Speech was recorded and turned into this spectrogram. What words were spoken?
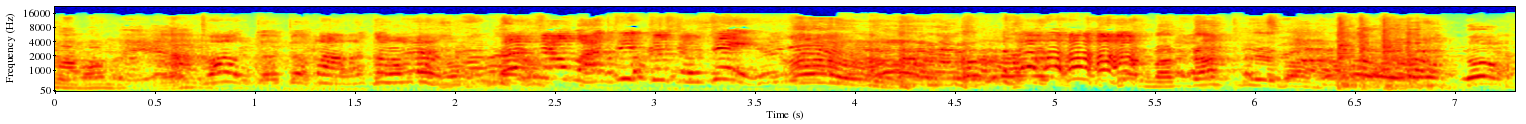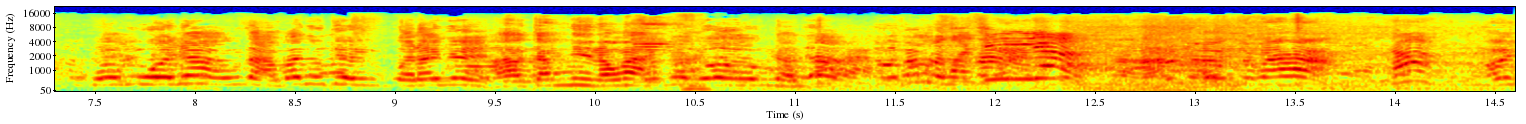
mà không tôi tôi bảo với tôi là Lần nhau bạn đi chơi gì Bạn bán đắt thế bà Cô mua nhá, ông giả bao nhiêu tiền của đây nhỉ? À, trăm nghìn không ạ? Rồi, ông giả nhá. Chi nhá cho ba ạ Đó, Ơi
